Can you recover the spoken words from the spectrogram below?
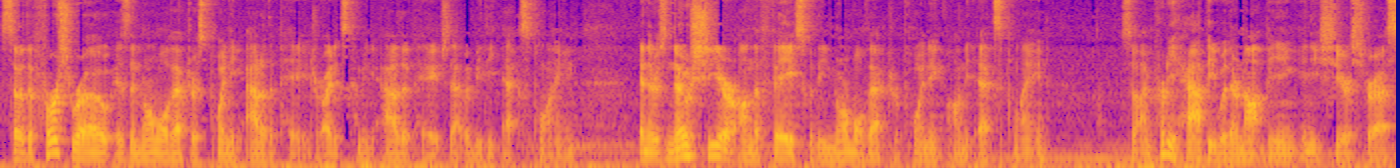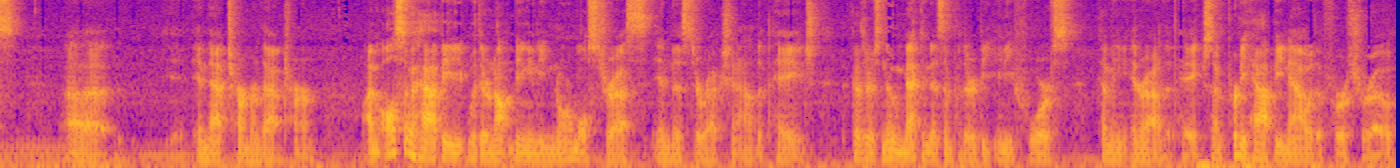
So the first row is the normal vector is pointing out of the page, right? It's coming out of the page. That would be the x-plane. And there's no shear on the face with the normal vector pointing on the x-plane. So I'm pretty happy with there not being any shear stress uh, in that term or that term. I'm also happy with there not being any normal stress in this direction out of the page because there's no mechanism for there to be any force coming in or out of the page. So I'm pretty happy now with the first row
